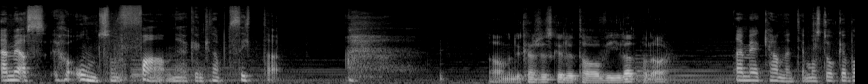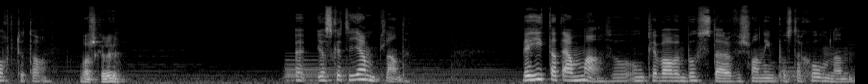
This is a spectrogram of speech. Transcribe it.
Nej, men alltså, jag har ont som fan. Jag kan knappt sitta. Ja, men du kanske skulle ta och vila ett par dagar. Nej, men jag kan inte. Jag måste åka bort ett tag. Var ska du? Eh, Jag ska till Jämtland. Vi har hittat Emma. Så hon klev av en buss där och försvann in på stationen.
